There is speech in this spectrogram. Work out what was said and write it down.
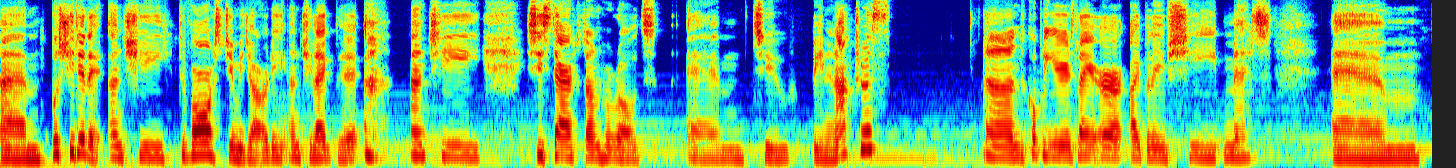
Um, but she did it and she divorced Jimmy Dougherty and she legged it and she she started on her road um, to being an actress. And a couple of years later, I believe she met um,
